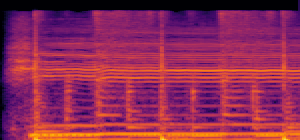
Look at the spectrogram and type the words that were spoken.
He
